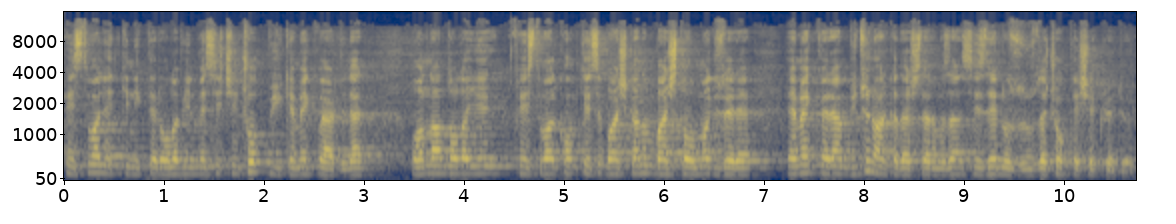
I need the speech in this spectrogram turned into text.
festival etkinlikleri olabilmesi için çok büyük emek verdiler. Ondan dolayı festival komitesi başkanım başta olmak üzere emek veren bütün arkadaşlarımıza sizlerin huzurunuzda çok teşekkür ediyorum.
